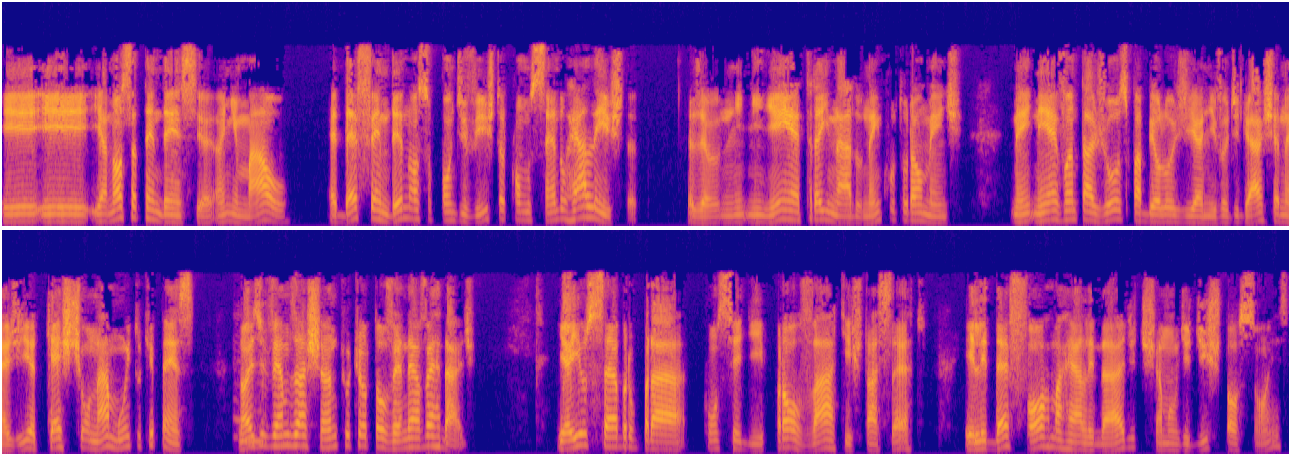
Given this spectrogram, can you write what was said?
E, e, e a nossa tendência animal é defender nosso ponto de vista como sendo realista. Quer dizer, ninguém é treinado, nem culturalmente, nem, nem é vantajoso para a biologia a nível de gasto de energia questionar muito o que pensa. Uhum. Nós vivemos achando que o que eu estou vendo é a verdade. E aí o cérebro, para conseguir provar que está certo, ele deforma a realidade, que chamam de distorções,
